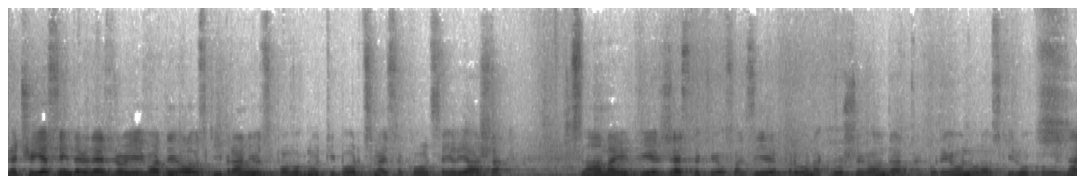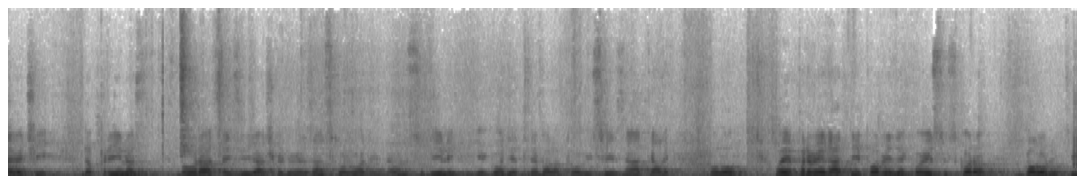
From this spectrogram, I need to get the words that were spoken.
Već u jesen 1992. godine olovski branioc pomognuti borcima iz Sokolca Ilijaša slamaju dvije žestoke ofanzive, prvo na Kruševo, onda u rejonu Lovski Lukov. Najveći doprinos boraca iz Iljaškog diverzanskog godine. Oni su bili gdje god je trebalo, to vi svi znate, ali ovo, ove prve ratne pobjede koje su skoro goloruki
